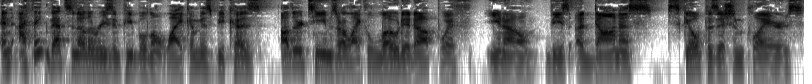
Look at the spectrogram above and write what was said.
and I think that's another reason people don't like him is because other teams are like loaded up with, you know, these Adonis skill position players.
